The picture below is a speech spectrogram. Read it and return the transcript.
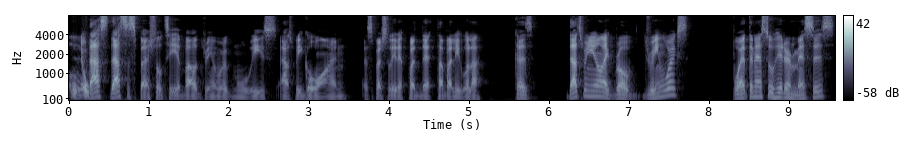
Nope. that's that's the specialty about DreamWorks movies as we go on, especially después de esta película, because that's when you're like, bro, DreamWorks puede tener sus hit or misses,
